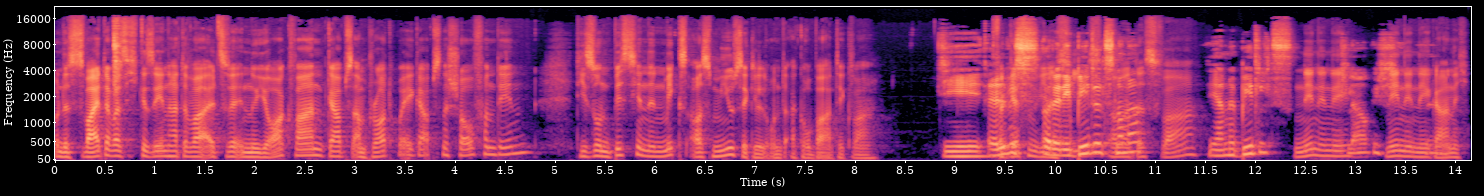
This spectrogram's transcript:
Und das Zweite, was ich gesehen hatte, war, als wir in New York waren, gab es am Broadway gab's eine Show von denen, die so ein bisschen ein Mix aus Musical und Akrobatik war. Die Elvis oder die Beatles Nummer? Das war. Die haben eine Beatles? Nee, nee, nee. Glaube ich. Nee, nee, nee, gar nicht.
